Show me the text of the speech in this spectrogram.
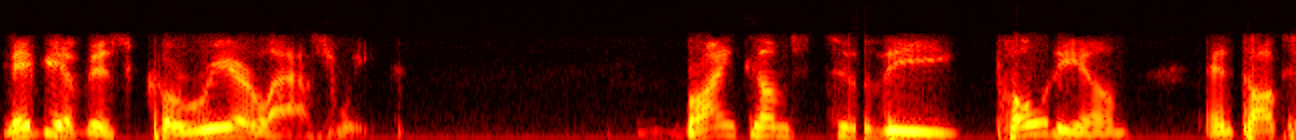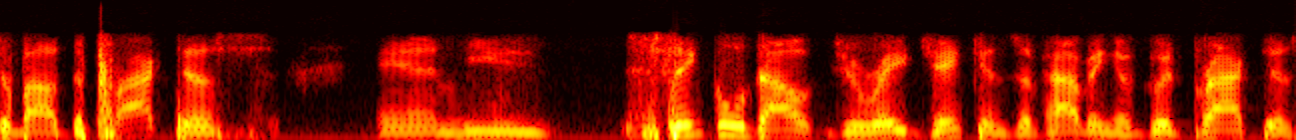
maybe of his career last week. Brian comes to the podium and talks about the practice, and he singled out Jaray Jenkins of having a good practice.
